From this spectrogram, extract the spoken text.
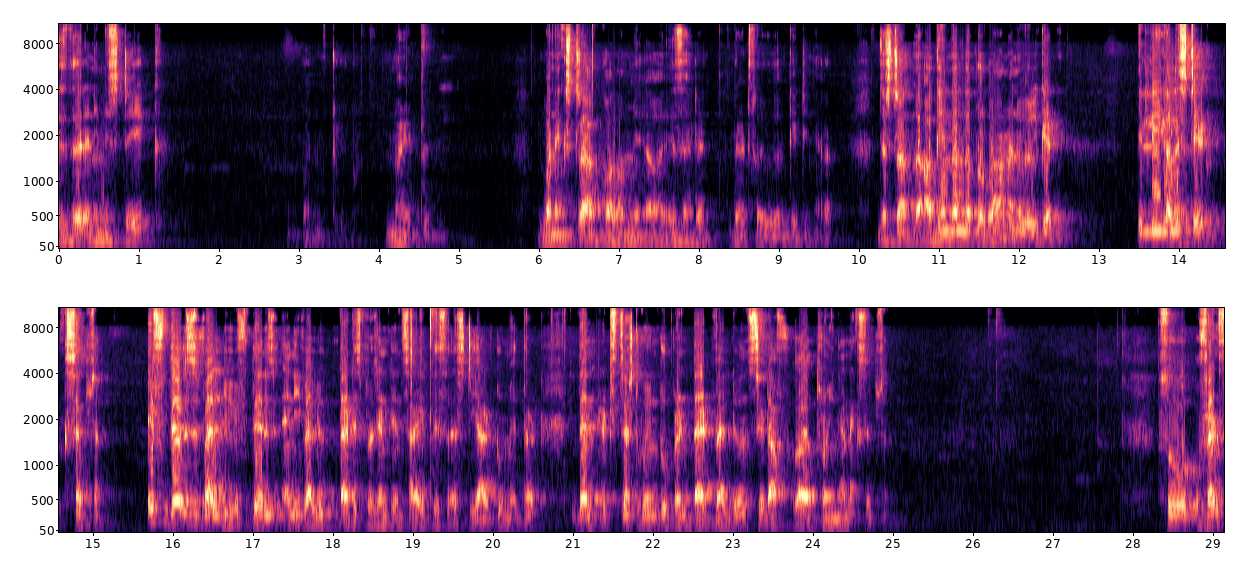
is there any mistake? One two might be. One extra column uh, is added. That's why we are getting error. Just run, uh, again run the program and we will get illegal state exception. If there is value if there is any value that is present inside this str2 method then it's just going to print that value instead of uh, throwing an exception so friends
